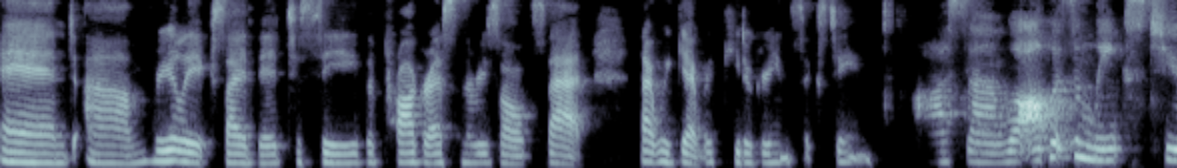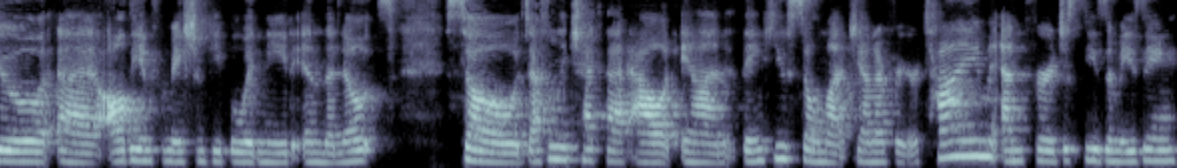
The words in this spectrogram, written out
And um, really excited to see the progress and the results that that we get with Keto Green 16. Awesome. Well, I'll put some links to uh, all the information people would need in the notes. So definitely check that out. And thank you so much, Anna, for your time and for just these amazing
